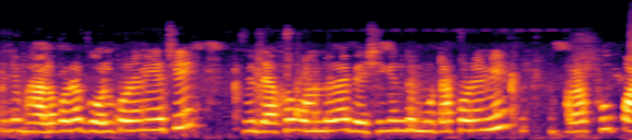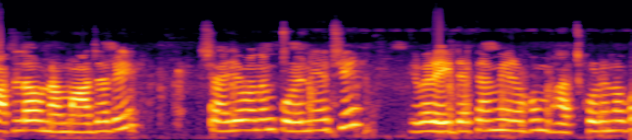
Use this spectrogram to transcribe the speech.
যে ভালো করে গোল করে নিয়েছি। তুমি দেখো বন্ধুরা, বেশি কিন্তু মোটা করে নি আবার খুব পাতলাও না, মাঝারি সাইজে মতন করে নিয়েছি। এবার এইটাকে আমি এরকম ভাজ করে নেব।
